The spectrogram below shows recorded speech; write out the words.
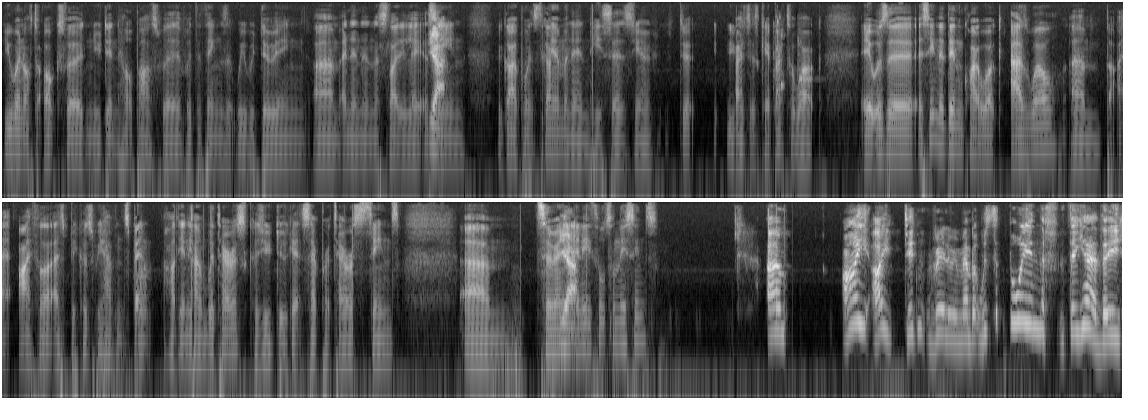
you went off to Oxford and you didn't help us with, with the things that we were doing. Um, and then in a slightly later Yeah. scene, the guy points to him and then he says, you know, you guys just get back to work. It was a, a scene that didn't quite work as well, um, but I, I feel like that's because we haven't spent hardly any time with terrorists because you do get separate terrorist scenes. Um, so any, Yeah. any thoughts on these scenes? Um, I I didn't really remember. Was the boy in the the yeah the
